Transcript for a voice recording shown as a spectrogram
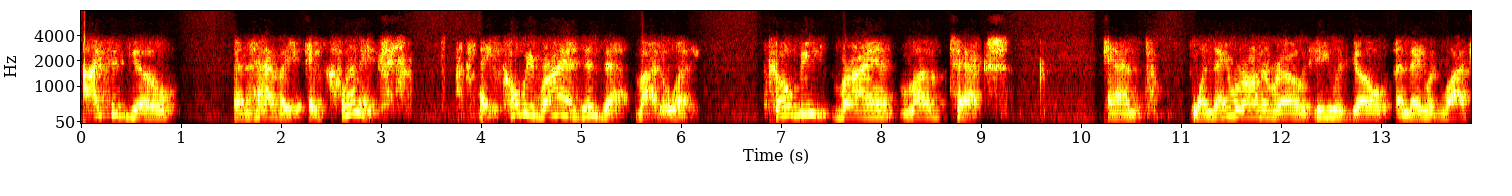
I could go and have a, a clinic. Hey, Kobe Bryant did that, by the way. Kobe Bryant loved Tex, and when they were on the road, he would go and they would watch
